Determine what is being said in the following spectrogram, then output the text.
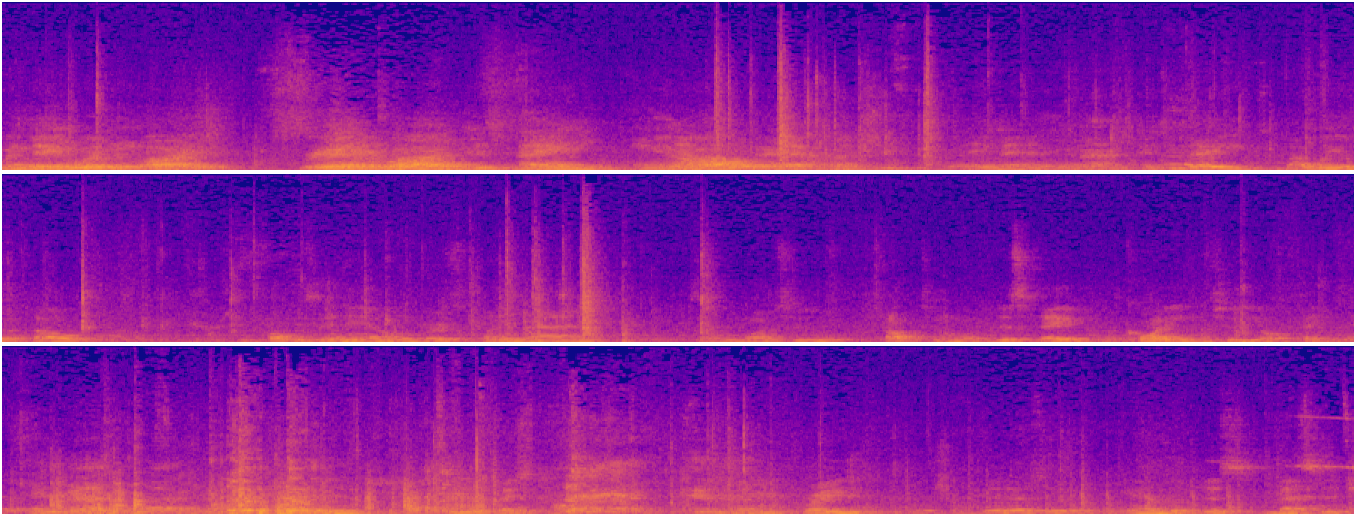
when they were departed, spread abroad his fame in all that country. Amen. And today, by way of a thought, we're focusing in on verse 29. And we want to talk to more this day according to your faith. According to your faith. And we pray that at the end of this message,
